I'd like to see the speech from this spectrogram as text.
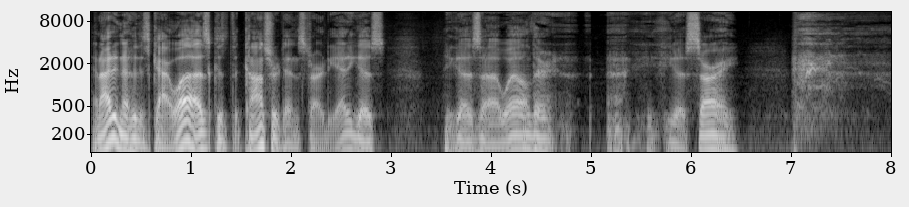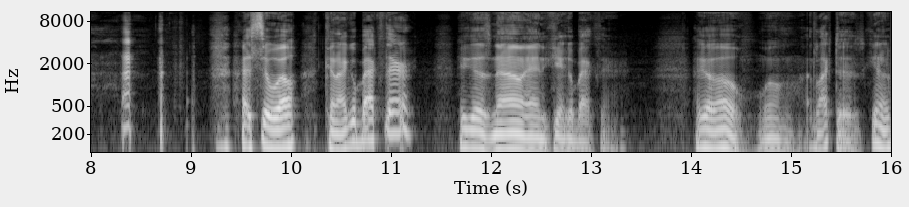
and I didn't know who this guy was because the concert didn't start yet. He goes, he goes, uh, well, there, uh, he goes, sorry. I said, well, can I go back there? He goes, no, man, you can't go back there. I go, oh, well, I'd like to, you know,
